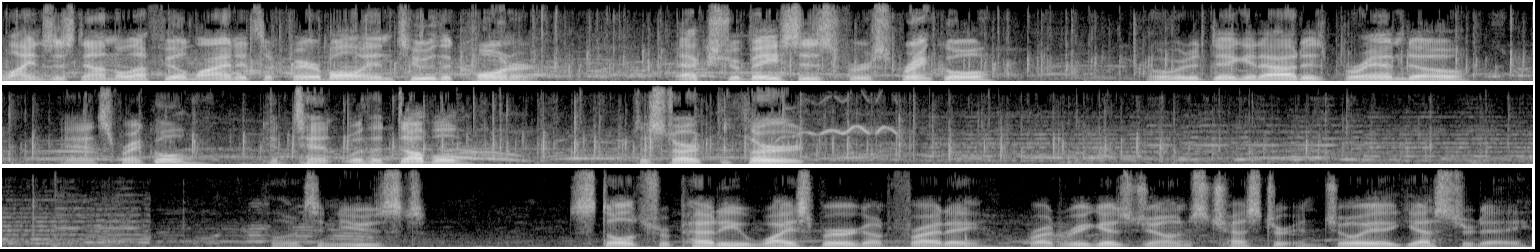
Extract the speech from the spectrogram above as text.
lines this down the left field line. It's a fair ball into the corner. Extra bases for Sprinkle. Over to dig it out is Brando. And Sprinkle content with a double to start the third. Fullerton used Stoltz, Rapetti, Weisberg on Friday, Rodriguez, Jones, Chester, and Joya yesterday.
